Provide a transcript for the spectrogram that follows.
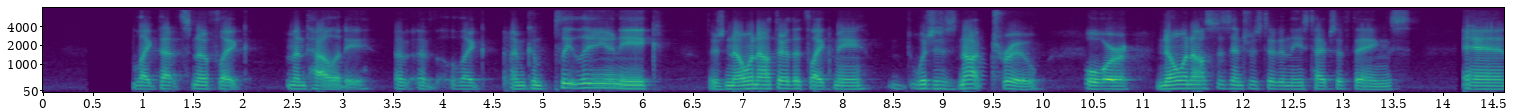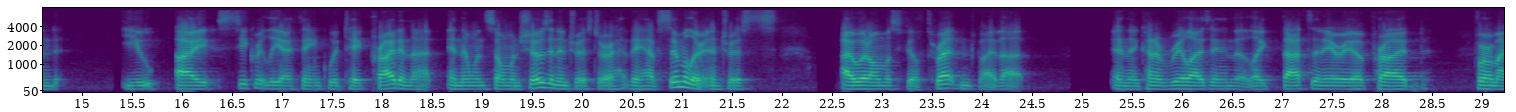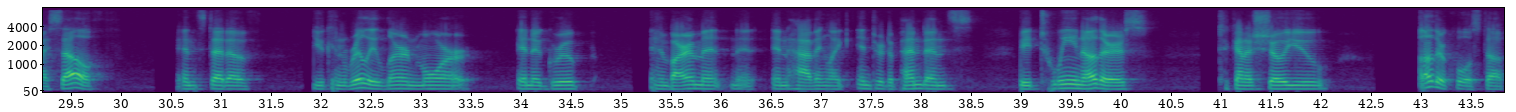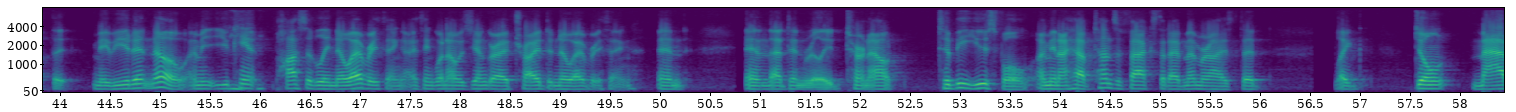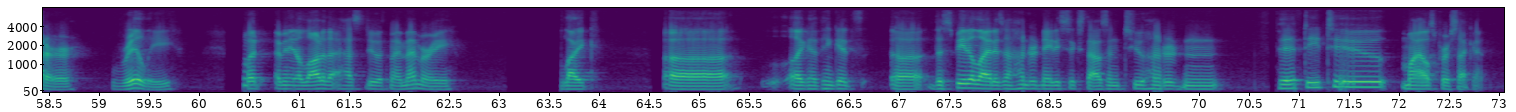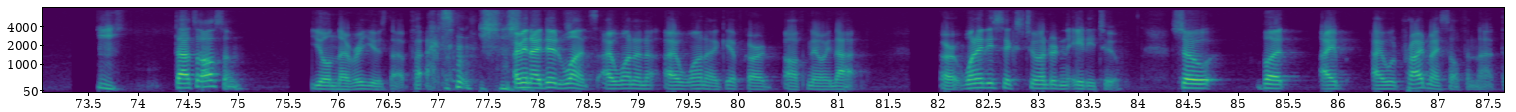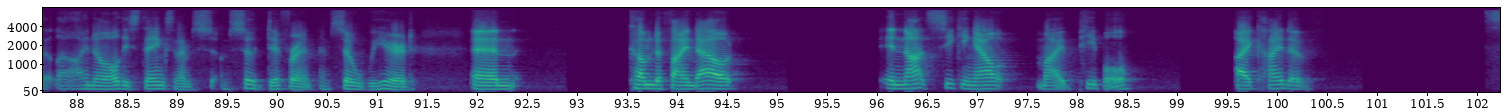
like that snowflake mentality of, of like I'm completely unique. There's no one out there that's like me, which is not true, or no one else is interested in these types of things. And you I secretly I think would take pride in that. And then when someone shows an interest or they have similar interests I would almost feel threatened by that. And then kind of realizing that like that's an area of pride for myself instead of you can really learn more in a group environment and, and having like interdependence between others to kind of show you other cool stuff that maybe you didn't know. I mean, you Mm-hmm. can't possibly know everything. I think when I was younger, I tried to know everything, and and that didn't really turn out to be useful. I mean, I have tons of facts that I've memorized that like don't matter really, but I mean, a lot of that has to do with my memory. Like, uh, like I think it's uh, the speed of light is 186,252 miles per second. Hmm. That's awesome. You'll never use that fact. I mean, I did once. I won an I won a gift card off knowing that. Or 186 282. So, but I I would pride myself in that that oh, I know all these things and I'm so, I'm so different. I'm so weird. And come to find out in not seeking out my people, I kind of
